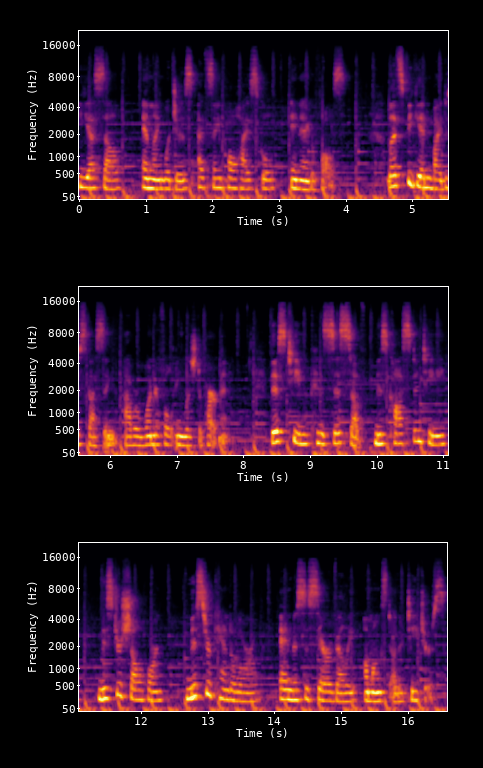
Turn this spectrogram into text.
ESL, and Languages at St. Paul High School in Niagara Falls. Let's begin by discussing our wonderful English department. This team consists of Ms. Costantini, Mr. Shellhorn, Mr. Candeloro, and Mrs. Saravelli, amongst other teachers.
